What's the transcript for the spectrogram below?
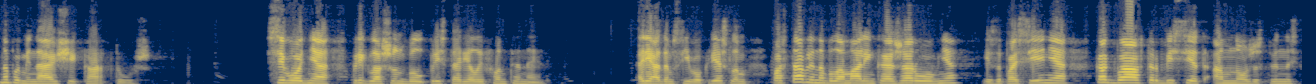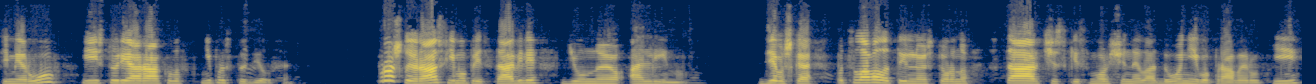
напоминающей картуш. Сегодня приглашен был престарелый Фонтенель. Рядом с его креслом поставлена была маленькая жаровня из опасения, как бы автор бесед о множественности миров и истории оракулов не простудился. В прошлый раз ему представили юную Алину. Девушка поцеловала тыльную сторону старчески сморщенной ладони его правой руки.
